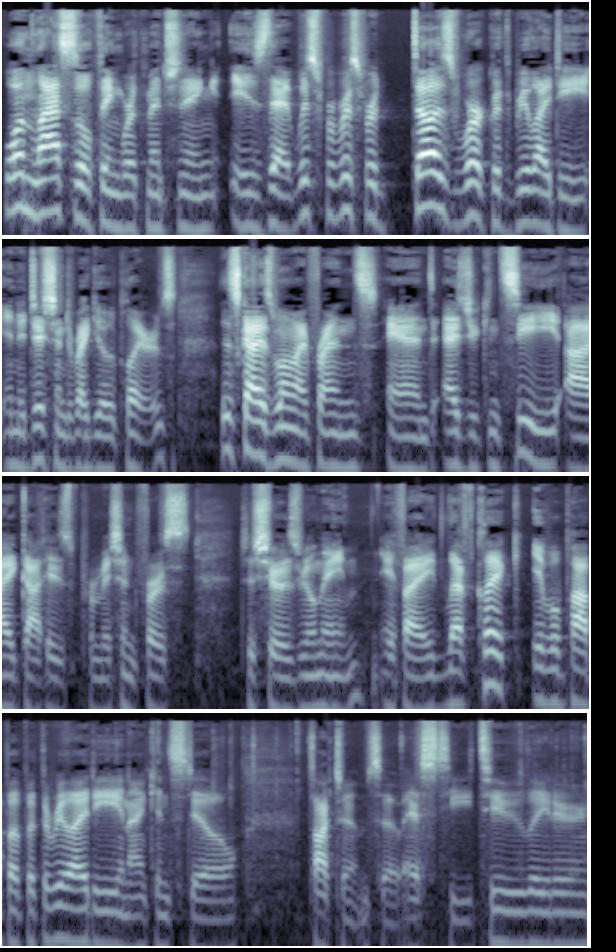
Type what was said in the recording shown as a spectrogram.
One last little thing worth mentioning is that Whisper Whisper does work with Real ID in addition to regular players. This guy is one of my friends, and as you can see, I got his permission first to show his real name. If I left click, it will pop up with the Real ID, and I can still talk to him. So ST2 later.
